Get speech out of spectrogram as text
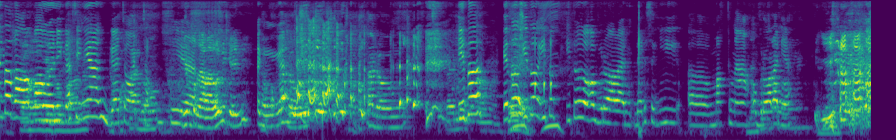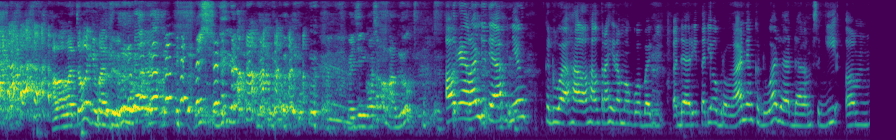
itu kalau komunikasinya nggak cocok. Ini iya. Pengalaman lu nih kayak ini. enggak. Itu itu itu itu itu obrolan dari segi eh, makna obrolan ya. Iya. Kalau sama cowok gimana tuh? Sendiri. Bensin kosong sama lu. Oke lanjut ya. Ini yang kedua hal-hal terakhir yang mau gue bagi Dari tadi obrolan Yang kedua ada dalam segi em,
